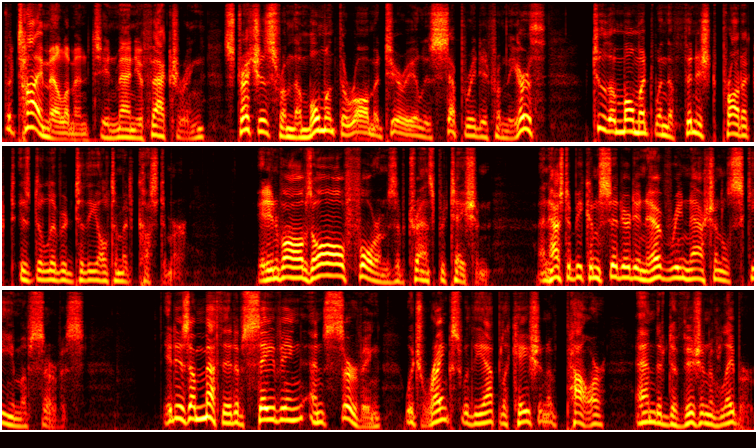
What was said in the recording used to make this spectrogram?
The time element in manufacturing stretches from the moment the raw material is separated from the earth to the moment when the finished product is delivered to the ultimate customer. It involves all forms of transportation and has to be considered in every national scheme of service. It is a method of saving and serving which ranks with the application of power and the division of labor.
